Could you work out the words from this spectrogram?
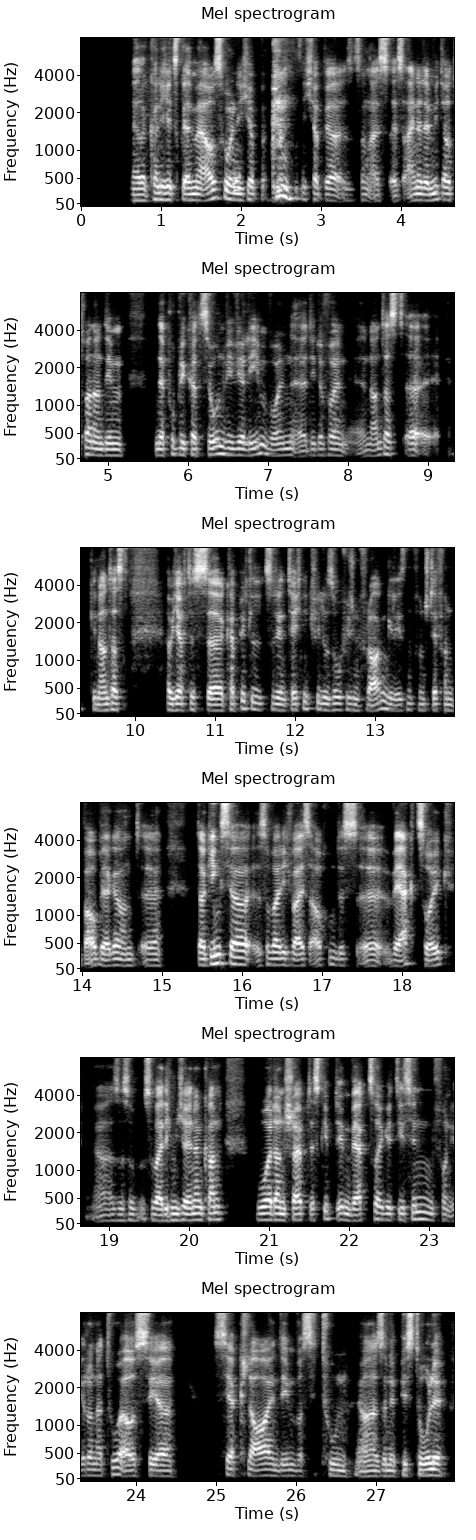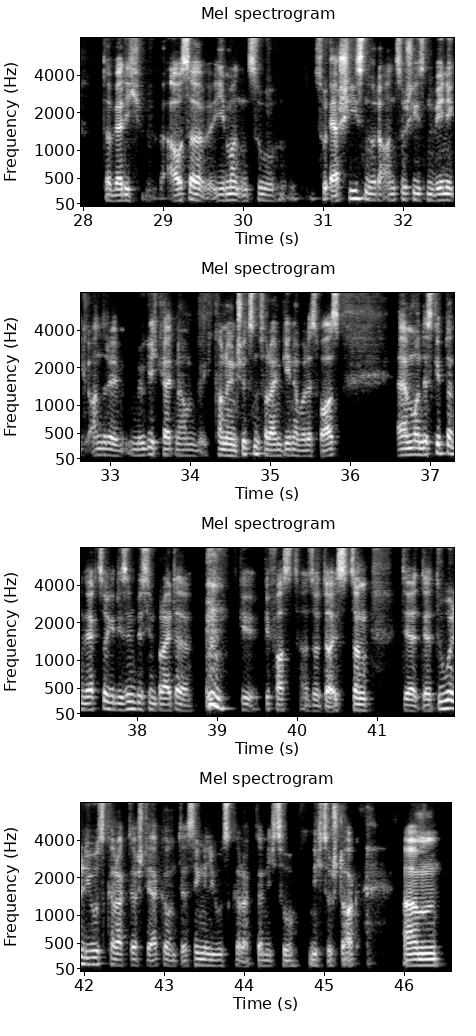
Ja, da kann ich jetzt gleich mal ausholen. Ich habe ich hab ja sozusagen als, als einer der Mitautoren an dem an der Publikation, wie wir leben wollen, äh, die du vorhin genannt hast, äh, genannt hast, habe ich auch das äh, Kapitel zu den technikphilosophischen Fragen gelesen von Stefan Bauberger und äh, da ging es ja, soweit ich weiß, auch um das äh, Werkzeug, ja, also so, soweit ich mich erinnern kann, wo er dann schreibt, es gibt eben Werkzeuge, die sind von ihrer Natur aus sehr sehr klar in dem, was sie tun. Ja, also eine Pistole, da werde ich außer jemanden zu, zu erschießen oder anzuschießen wenig andere Möglichkeiten haben. Ich kann in den Schützenverein gehen, aber das war's. Ähm, und es gibt dann Werkzeuge, die sind ein bisschen breiter ge gefasst. Also da ist dann der, der Dual-Use-Charakter stärker und der Single-Use-Charakter nicht so, nicht so stark. Ähm,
